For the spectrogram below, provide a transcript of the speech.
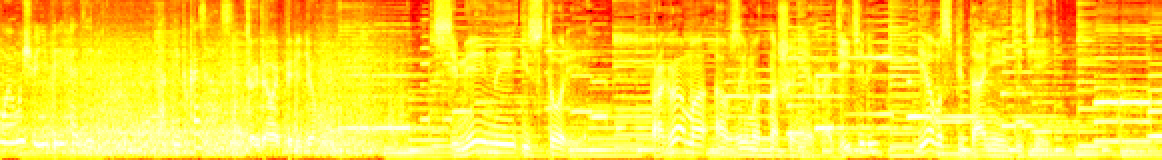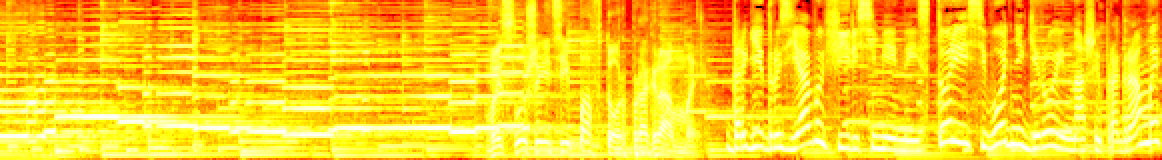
По-моему, еще не переходили. Так, как мне показалось. Так давай перейдем. Семейные истории. Программа о взаимоотношениях родителей и о воспитании детей. Вы слушаете повтор программы. Дорогие друзья, в эфире «Семейные истории». Сегодня герои нашей программы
